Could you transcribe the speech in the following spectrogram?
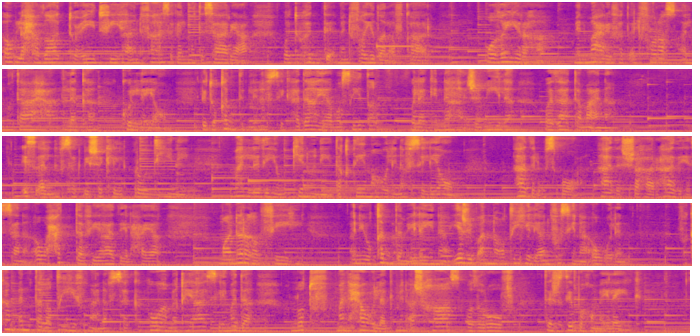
أو لحظات تعيد فيها أنفاسك المتسارعة وتهدئ من فيض الأفكار وغيرها من معرفة الفرص المتاحة لك كل يوم لتقدم لنفسك هدايا بسيطة ولكنها جميلة وذات معنى. اسأل نفسك بشكل روتيني ما الذي يمكنني تقديمه لنفسي اليوم؟ هذا الأسبوع هذا الشهر هذه السنة أو حتى في هذه الحياة ما نرغب فيه أن يقدم إلينا يجب أن نعطيه لأنفسنا اولا. فكم أنت لطيف مع نفسك هو مقياس لمدى لطف من حولك من أشخاص وظروف تجذبهم إليك.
